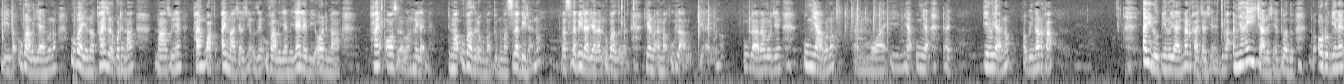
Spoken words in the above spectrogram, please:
ပြီးပါဥပလို့ရရင်ပေါ့နော်ဥပရင်တော့ fine ဆိုတော့ကိုယ်ထဲမှာဒီမှာဆိုရင် fine what အဲ့မှာကြာလို့ရှိရင်ဦးဇင်းဥပလို့ရမယ်ရိုက်လိုက်ပြီးဩဒီမှာ fine all ဆိုတော့ကိုနှိပ်လိုက်မယ်ဒီမှာဥပဆိုတော့ကိုမှသူဒီမှာ select ပေးထားနော်ဒီမှာ select ပေးထားပြတာဥပဆိုတော့ဒီကမှာအမှဥလာလို့ပြင်လိုက်ပေါ့နော်ဥလာတာမဟုတ်ချင်းဥမြပေါ့နော်အမွာအေးမြဥမြဒါပြင်လို့ရအောင်နော်ဟုတ်ပြီနောက်တစ်ခါ အဲ့ဒီလိုပြင်လို့ရတယ်နောက်တစ်ခါကြာလို့ရှိရင်ဒီမှာအများကြီးကြာလို့ရှိရင်သူကသူအော်တိုပြင်တဲ့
